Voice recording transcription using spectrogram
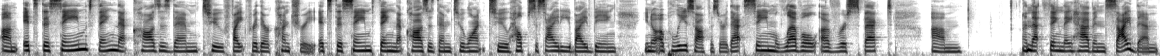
um, it's the same thing that causes them to fight for their country. It's the same thing that causes them to want to help society by being, you know, a police officer. That same level of respect um, and that thing they have inside them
